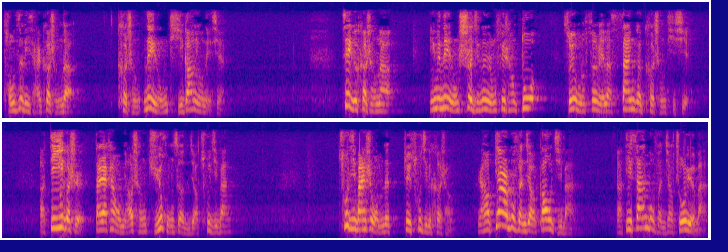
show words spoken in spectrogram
投资理财课程的课程内容提纲有哪些？这个课程呢，因为内容涉及的内容非常多，所以我们分为了三个课程体系。啊，第一个是大家看我描成橘红色的叫初级班。初级班是我们的最初级的课程，然后第二部分叫高级班，啊，第三部分叫卓越班。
